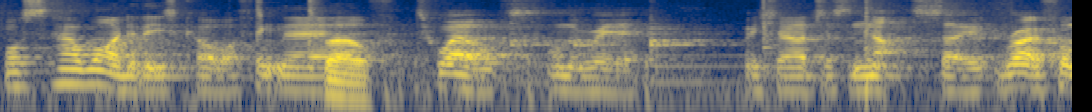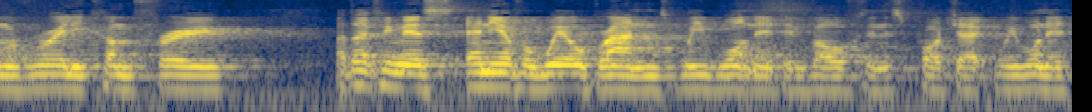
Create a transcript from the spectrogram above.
What's how wide are these, Cole? I think they're 12. 12s on the rear, which are just nuts. So Rotiform have really come through. I don't think there's any other wheel brand we wanted involved in this project. We wanted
